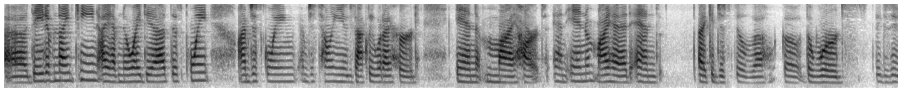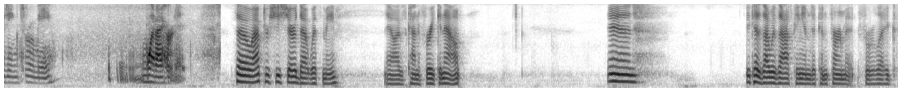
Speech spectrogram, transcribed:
a date of 19. I have no idea at this point. I'm just going, I'm just telling you exactly what I heard in my heart and in my head. And I could just feel the, the, the words exuding through me when I heard it. So after she shared that with me, you know, I was kind of freaking out. And because I was asking him to confirm it for like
